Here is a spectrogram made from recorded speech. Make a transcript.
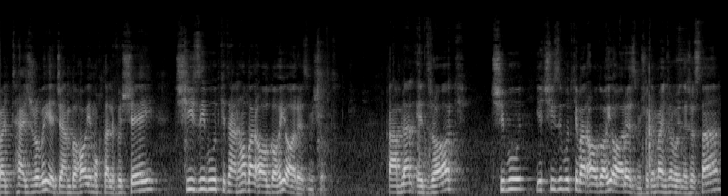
و تجربه جنبه های مختلف شی چیزی بود که تنها بر آگاهی آرز می‌شد. قبلا ادراک چی بود؟ یه چیزی بود که بر آگاهی آرز می‌شد. من اینجا باید نشستم.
